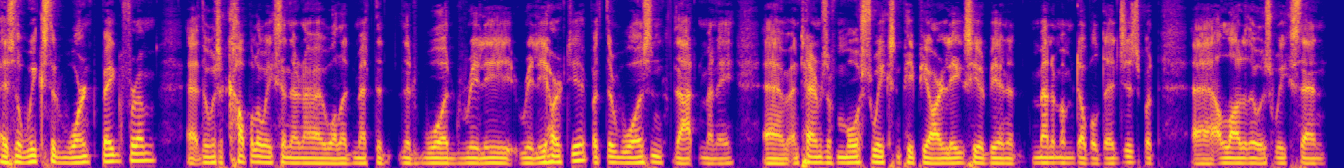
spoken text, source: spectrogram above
is the weeks that weren't big for him. Uh, there was a couple of weeks in there now, I will admit, that, that would really, really hurt you, but there wasn't that many. Um, in terms of most weeks in PPR leagues, he would be in a minimum double digits, but uh, a lot of those weeks then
